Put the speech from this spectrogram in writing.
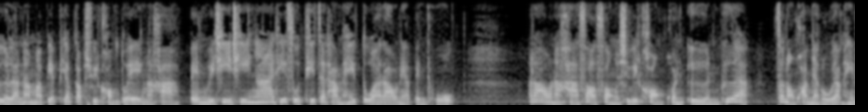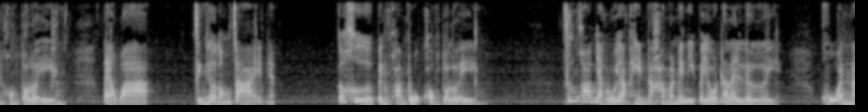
อื่นแล้วนำมาเปรียบเทียบกับชีวิตของตัวเองนะคะ เป็นวิธีที่ง่ายที่สุดที่จะทำให้ตัวเราเนี่ยเป็นทุกข์เรานะคะสอดส่องชีวิตของคนอื่น เพื่อสนองความอยากรู้อยากเห็นของตัวเราเอง แต่ว่าสิ่งที่เราต้องจ่ายเนี่ยก็คือเป็นความทุกข์ของตัวเราเอง ซึ่งความอยากรู้อยากเห็นนะคะ มันไม่มีประโยชน์อะไรเลย ควรน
